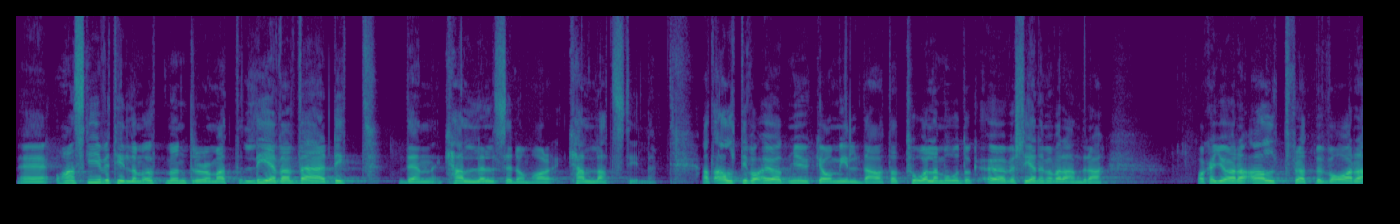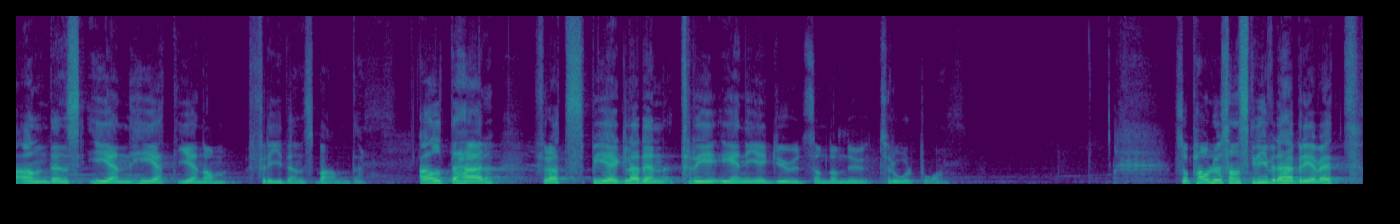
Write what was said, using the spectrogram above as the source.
eh, och han skriver till dem och uppmuntrar dem att leva värdigt den kallelse de har kallats till. Att alltid vara ödmjuka och milda, att ha tålamod och överseende med varandra och att göra allt för att bevara andens enhet genom fridens band. Allt det här för att spegla den treenige Gud som de nu tror på. Så Paulus han skriver det här brevet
